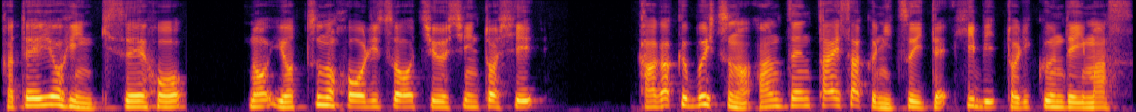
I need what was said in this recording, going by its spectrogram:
家庭用品規制法の4つの法律を中心とし、化学物質の安全対策について日々取り組んでいます。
